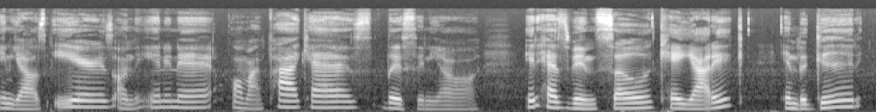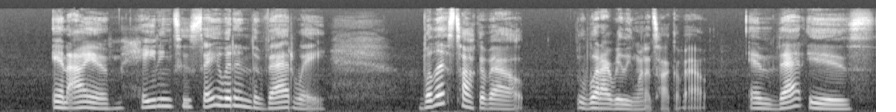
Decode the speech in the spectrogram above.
in y'all's ears on the internet, on my podcast. Listen, y'all, it has been so chaotic in the good, and I am hating to say it in the bad way. But let's talk about what I really want to talk about, and that is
